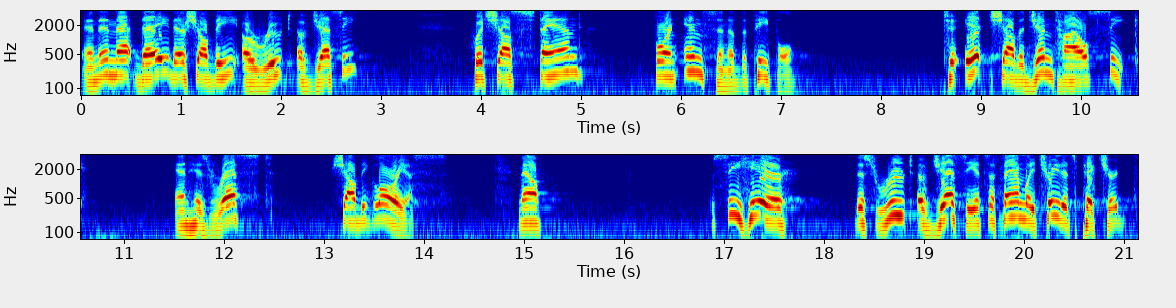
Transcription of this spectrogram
and in that day there shall be a root of Jesse, which shall stand for an ensign of the people. To it shall the Gentiles seek, and his rest shall be glorious. Now, see here this root of Jesse. It's a family tree that's pictured.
